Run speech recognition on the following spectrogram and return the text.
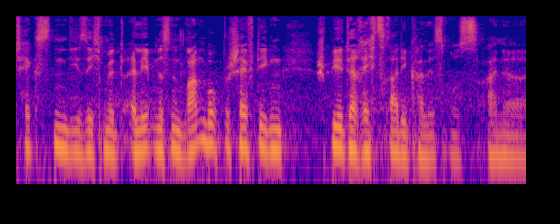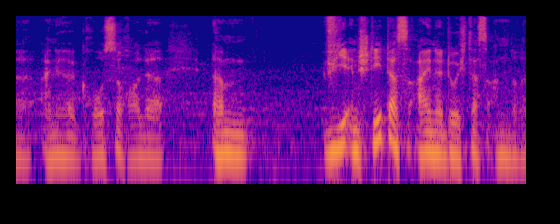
Texten, die sich mit Erlebnissen in Brandenburg beschäftigen, spielt der Rechtsradikalismus eine, eine große Rolle. Ähm, wie entsteht das eine durch das andere?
